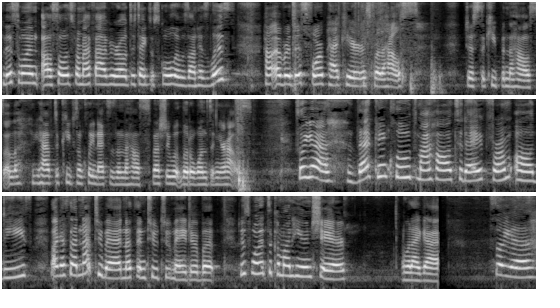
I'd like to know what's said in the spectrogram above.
This one also is for my five-year-old to take to school. It was on his list. However, this four-pack here is for the house, just to keep in the house. You have to keep some Kleenexes in the house, especially with little ones in your house. So yeah, that concludes my haul today from Aldi's. Like I said, not too bad, nothing too, too major, but just wanted to come on here and share what I got. So yeah,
